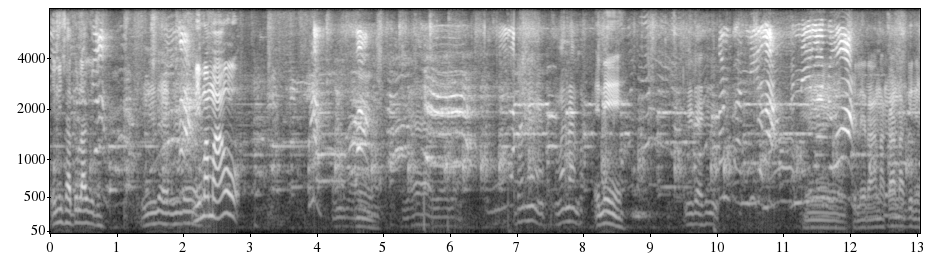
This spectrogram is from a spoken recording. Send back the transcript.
Ini satu lagi nih. Ini deh, ini deh. Mima mau. Ya, ya, ya. Mana? Mana, Pak? Ini. Ini deh sini. Nih, selera anak-anak ini.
